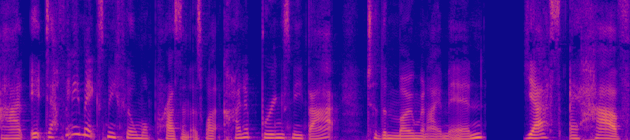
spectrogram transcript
and it definitely makes me feel more present as well. It kind of brings me back to the moment I'm in yes, I have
